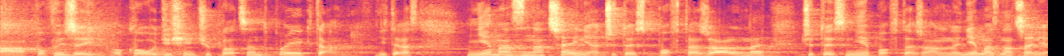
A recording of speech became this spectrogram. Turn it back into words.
a powyżej około 10% projektami. I teraz nie ma znaczenia, czy to jest powtarzalne, czy to jest niepowtarzalne. Nie ma znaczenia.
